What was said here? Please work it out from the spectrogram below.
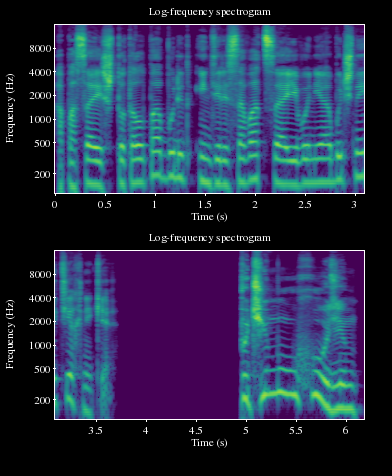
опасаясь, что толпа будет интересоваться о его необычной технике. «Почему уходим?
